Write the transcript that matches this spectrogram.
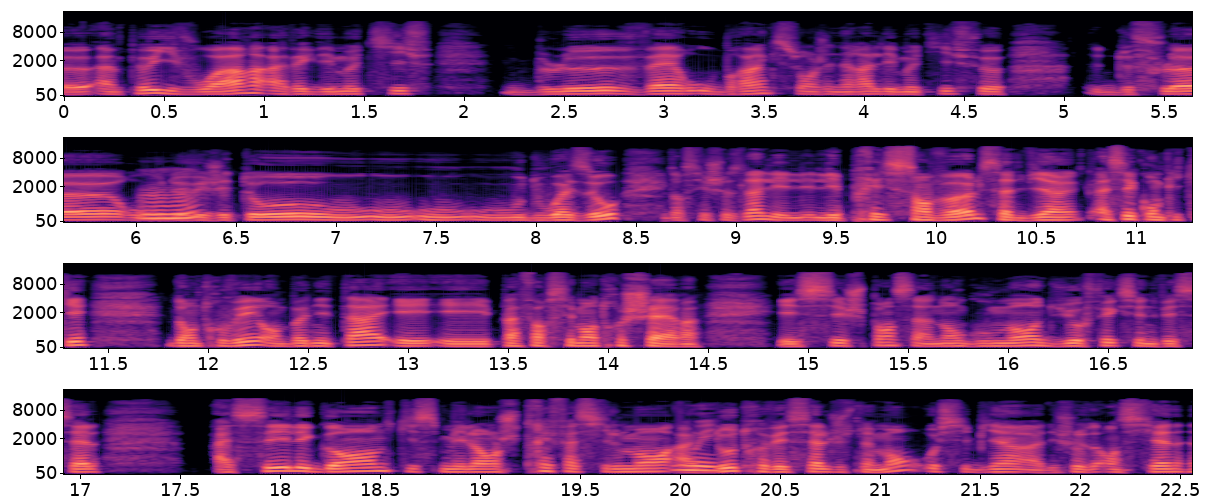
euh, un peu ivoire, avec des motifs bleus, verts ou bruns, qui sont en général des motifs euh, de fleurs ou de Mhm. végétaux ou, ou- ou- ou d'oiseaux. Dans ces choses-là, les, les- les prix s'envolent, ça devient assez compliqué d'en trouver en bon état et, et pas forcément trop cher. Et c'est, je pense, un engouement dû au fait que c'est une vaisselle assez élégante, qui se mélange très facilement à Oui. d'autres vaisselles, justement, aussi bien à des choses anciennes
